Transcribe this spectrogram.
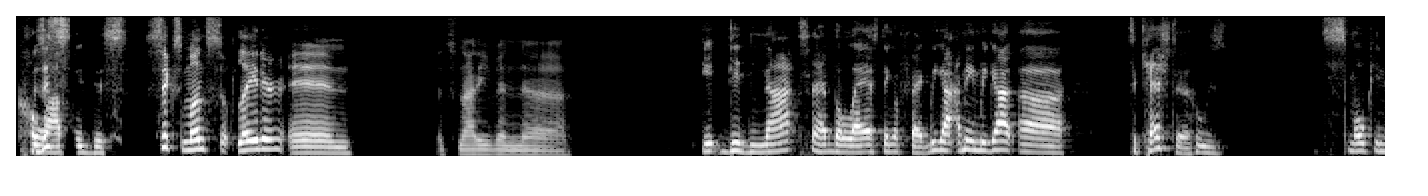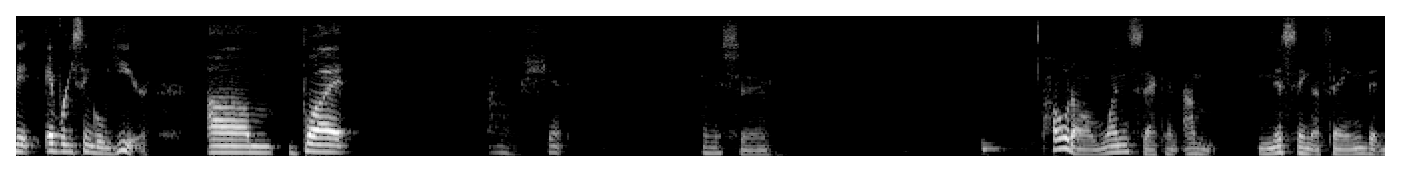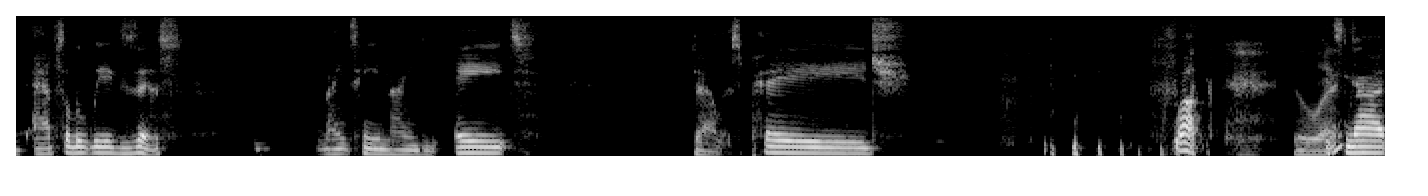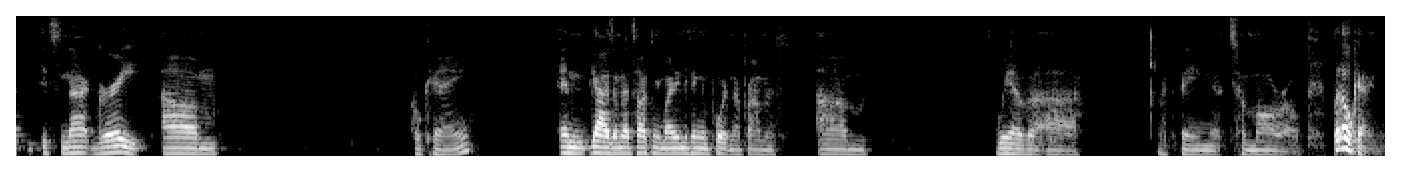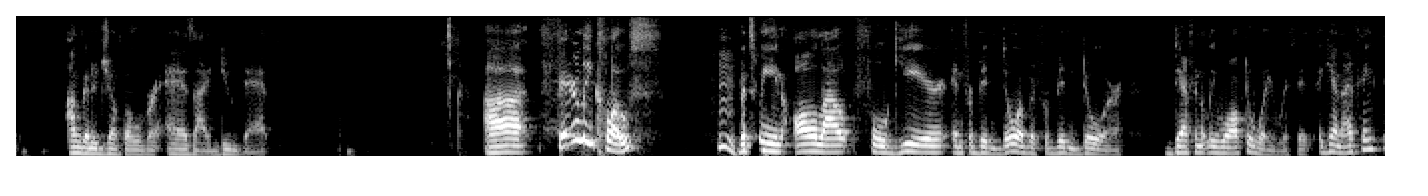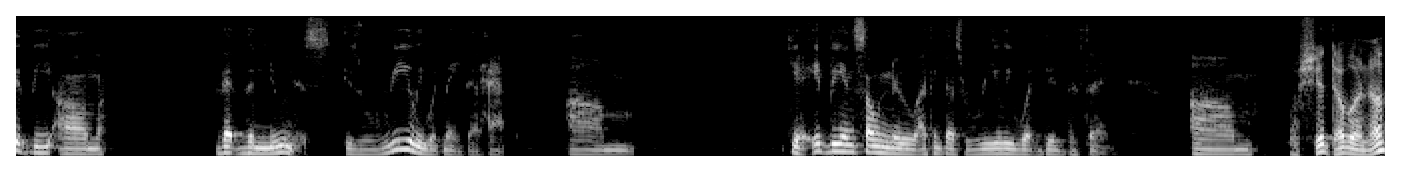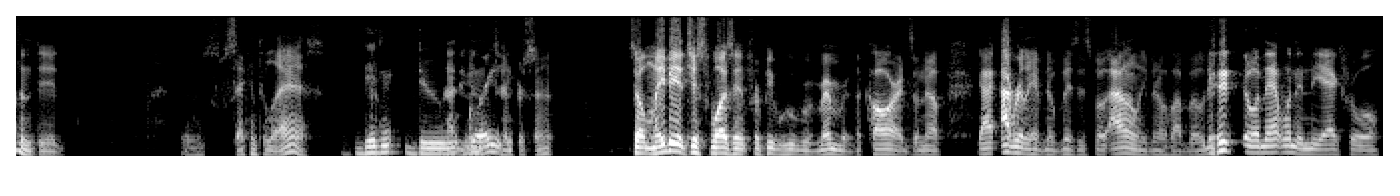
co-opted this. Six months later, and it's not even uh It did not have the lasting effect. We got, I mean, we got uh Takeshita, who's smoking it every single year. Um, but oh shit. Let me see. Hold on one second. I'm missing a thing that absolutely exists. 1998 Dallas Page. Fuck. What? It's not it's not great. Um okay. And guys, I'm not talking about anything important, I promise. Um we have a uh, a thing tomorrow. But okay, I'm going to jump over as I do that. Uh fairly close Hmm. between All Out, Full Gear, and Forbidden Door, but Forbidden Door definitely walked away with it. Again, I think that the um that the newness is really what made that happen. Um yeah, it being so new, I think that's really what did the thing. Um Well, shit, double or nothing did. It was second to last. didn't do Not great. ten percent. So maybe it just wasn't for people who remember the cards enough. I, I really have no business vote. I don't even know if I voted on that one in the actual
